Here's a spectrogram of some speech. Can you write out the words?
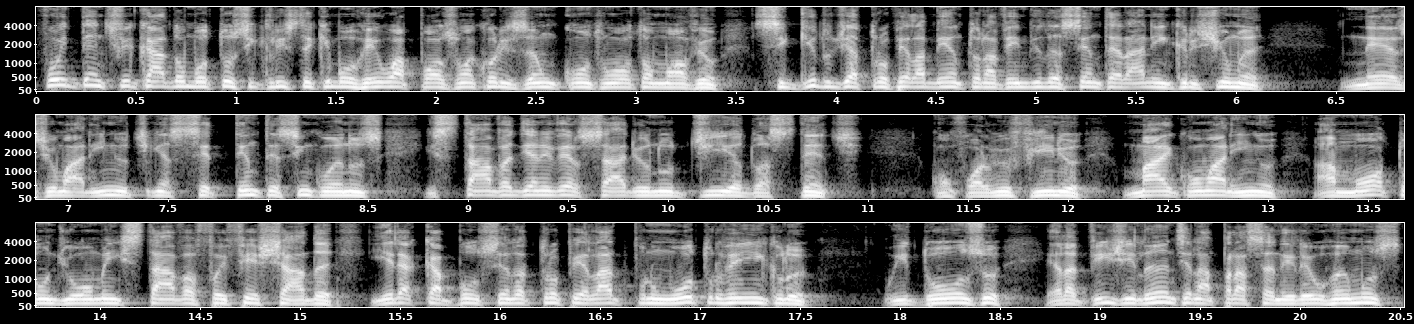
Foi identificado o motociclista que morreu após uma colisão contra um automóvel, seguido de atropelamento na Avenida Centenária, em Criciúma. Nésio Marinho tinha 75 anos, estava de aniversário no dia do acidente. Conforme o filho, Maicon Marinho, a moto onde o homem estava foi fechada e ele acabou sendo atropelado por um outro veículo. O idoso era vigilante na Praça Nereu Ramos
